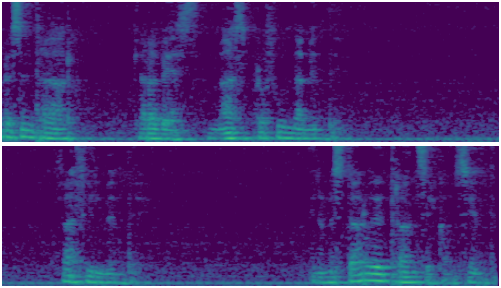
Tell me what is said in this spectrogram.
puedes entrar cada vez más profundamente, fácilmente, en un estado de trance consciente.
